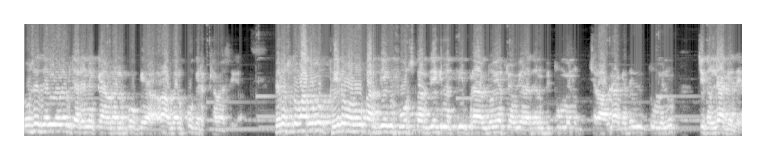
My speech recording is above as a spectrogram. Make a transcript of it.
ਉਸੇ ਦਿਨ ਹੀ ਉਹਨੇ ਵਿਚਾਰੇ ਨੇ ਕੈਮਰਾ ਲੁਕੋ ਕੇ, ਆਪਦਾ ਲੁਕੋ ਕੇ ਰੱਖਿਆ ਹੋਇਆ ਸੀਗਾ। ਫਿਰ ਉਸ ਤੋਂ ਬਾਅਦ ਉਹਨੂੰ ਫਿਰ ਉਹ ਕਰਦੀ ਹੈ ਕਿ ਫੋਰਸ ਕਰਦੀ ਹੈ ਕਿ 29 ਅਪ੍ਰੈਲ 2024 ਵਾਲੇ ਦਿਨ ਵੀ ਤੂੰ ਮੈਨੂੰ ਸ਼ਰਾਬ ਲਿਆ ਕੇ ਦੇ, ਵੀ ਤੂੰ ਮੈਨੂੰ ਚਿਕਨ ਲਿਆ ਕੇ ਦੇ।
